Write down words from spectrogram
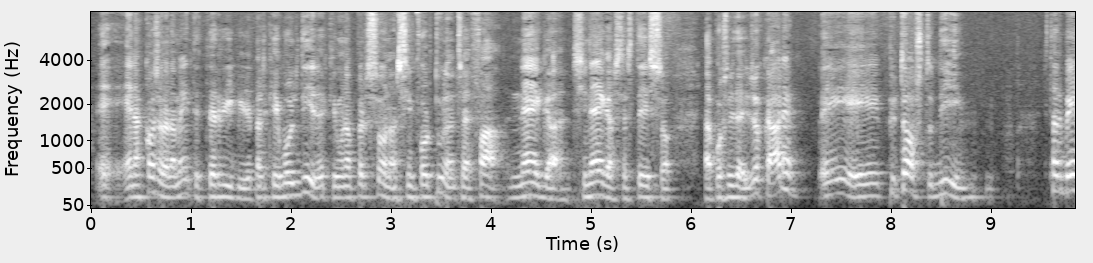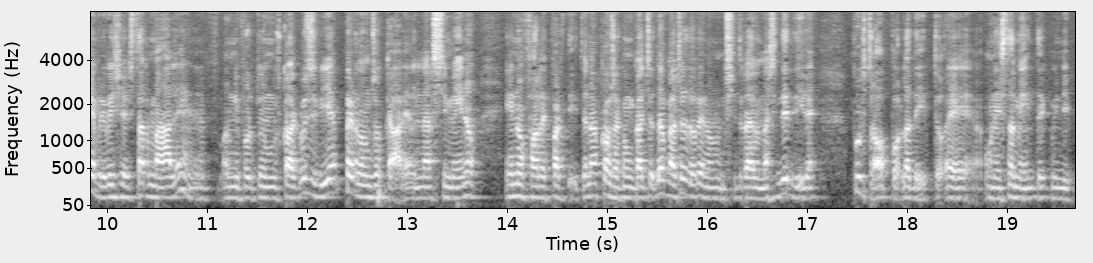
è, una cosa veramente terribile perché vuol dire che una persona si infortuna, cioè fa, nega, si nega a se stesso la possibilità di giocare e, piuttosto di star bene, preferisce star male, un infortunio muscolare e così via, per non giocare, allenarsi meno e non fare partite. Una cosa che un calciatore, un calciatore non si dovrebbe mai sentire dire, purtroppo l'ha detto e onestamente, quindi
